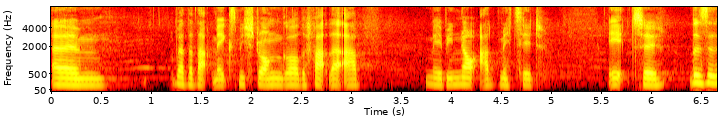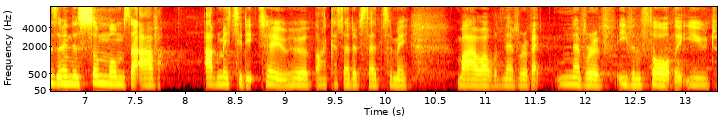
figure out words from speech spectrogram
Um, whether that makes me strong or the fact that I've maybe not admitted it to. There's, I mean, there's some mums that I've admitted it to who, like I said, have said to me, "Wow, I would never have, never have even thought that you'd,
